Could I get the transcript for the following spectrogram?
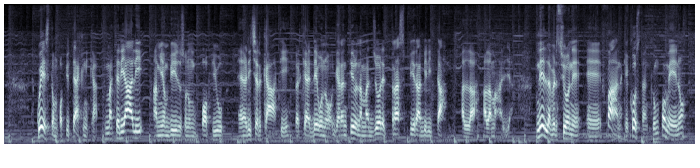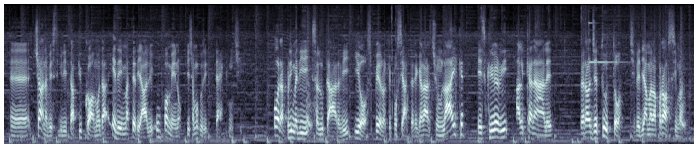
questa un po' più tecnica, i materiali a mio avviso sono un po' più eh, ricercati perché devono garantire una maggiore traspirabilità alla, alla maglia. Nella versione eh, fan, che costa anche un po' meno, eh, c'è una vestibilità più comoda e dei materiali un po' meno, diciamo così, tecnici. Ora prima di salutarvi io spero che possiate regalarci un like e iscrivervi al canale. Per oggi è tutto, ci vediamo alla prossima!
